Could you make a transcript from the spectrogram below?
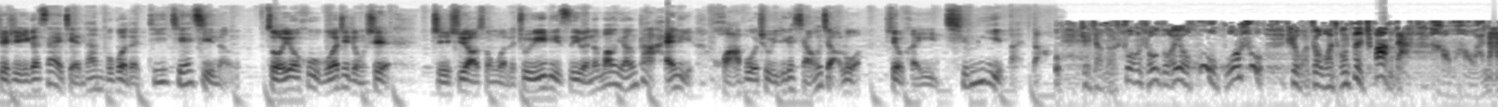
这是一个再简单不过的低阶技能。左右互搏这种事，只需要从我的注意力资源的汪洋大海里划拨出一个小角落，就可以轻易办到。这叫做双手左右互搏术，是我周伯通自创的，好不好玩呐？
